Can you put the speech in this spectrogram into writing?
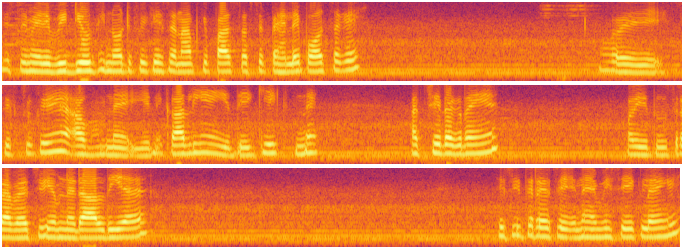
जिससे मेरे वीडियो की नोटिफिकेशन आपके पास सबसे पहले पहुँच सके। और ये सीख चुके हैं। अब हमने ये निकाल लिए ये देखिए कितने अच्छे लग रहे हैं। और ये दूसरा बैच भी हमने डाल दिया है। इसी तरह से इन्हें भी सेक लेंगे।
